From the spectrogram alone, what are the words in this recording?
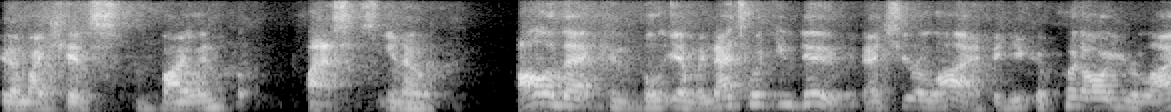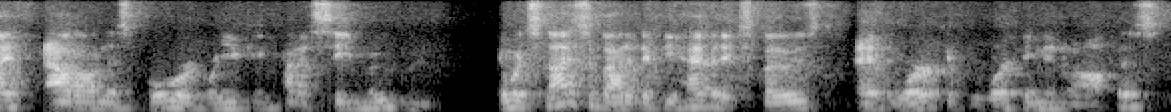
you know my kids violin classes you know. All of that can i mean that's what you do. That's your life. And you can put all your life out on this board where you can kind of see movement and what's nice about it, if you have it exposed at work, if you're working in an office,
